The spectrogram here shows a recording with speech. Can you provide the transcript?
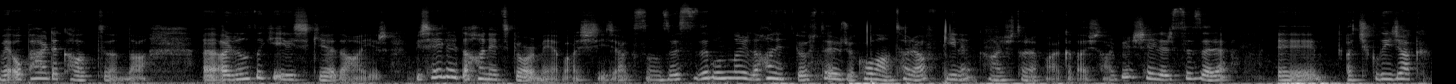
Ve o perde kalktığında e, aranızdaki ilişkiye dair bir şeyleri daha net görmeye başlayacaksınız ve size bunları daha net gösterecek olan taraf yine karşı taraf arkadaşlar. Bir şeyleri sizlere e, açıklayacak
